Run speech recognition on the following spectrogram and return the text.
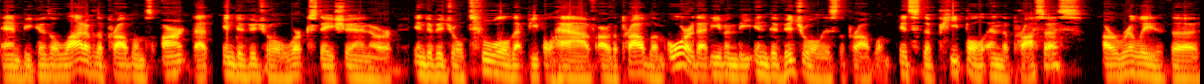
And because a lot of the problems aren't that individual workstation or individual tool that people have are the problem, or that even the individual is the problem. It's the people and the process are really the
